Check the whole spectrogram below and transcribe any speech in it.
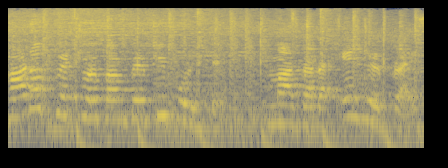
ভারত পেট্রোল পাম্পের বিপরীতে মা তারা এন্টারপ্রাইজ।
